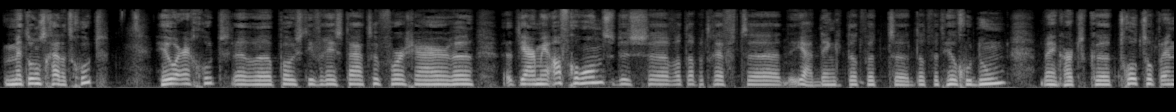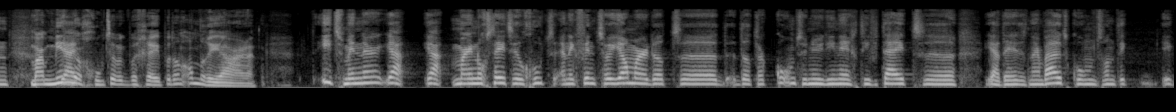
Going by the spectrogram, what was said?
Met ons gaat het goed heel erg goed. We hebben positieve resultaten vorig jaar uh, het jaar mee afgerond. Dus uh, wat dat betreft uh, ja, denk ik dat we, het, dat we het heel goed doen. Daar ben ik hartstikke trots op. En, maar minder ja, goed heb ik begrepen dan andere jaren. Iets minder, ja, ja, maar nog steeds heel goed. En ik vind het zo jammer dat, uh, dat er continu die negativiteit uh, ja, de hele naar buiten komt. Want ik, ik,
